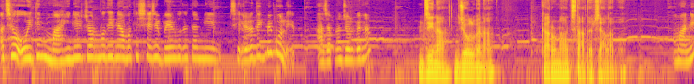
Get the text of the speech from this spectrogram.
আচ্ছা ওই দিন মাহিনের জন্মদিনে আমাকে সেজে বের হতে দেননি ছেলেরা দেখবে বলে? আজ আপনার জ্বলবে না? জি না জ্বলবে না। কারণ আজ তাদের জ্বালাবো। মানে?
